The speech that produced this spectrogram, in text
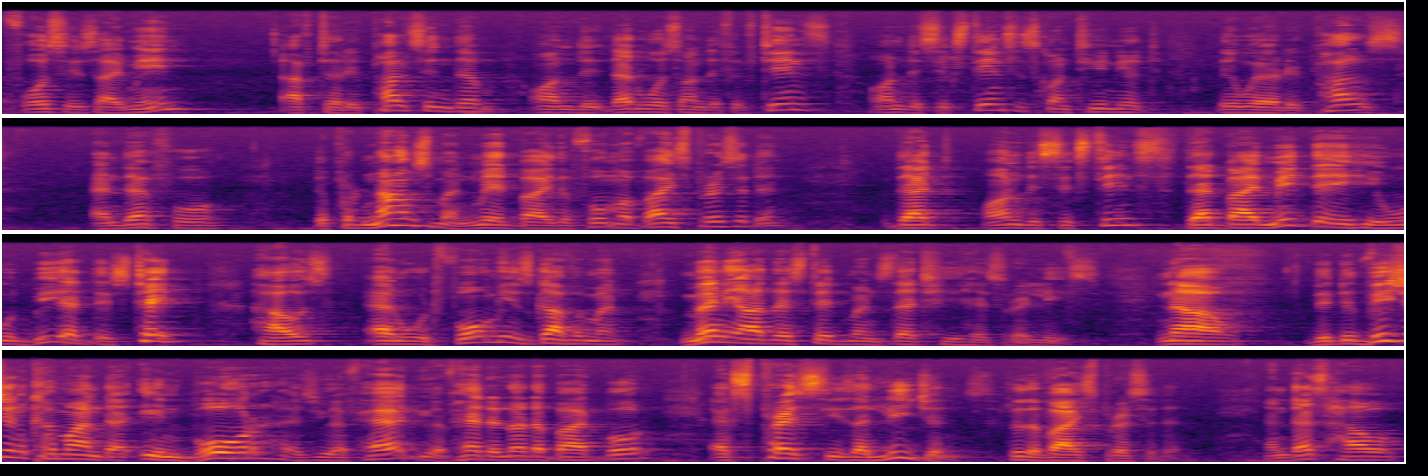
forces, I mean, after repulsing them, on the, that was on the 15th. On the 16th, it's continued. They were repulsed, and therefore, the pronouncement made by the former vice president that on the 16th, that by midday he would be at the State House and would form his government, many other statements that he has released. Now, the division commander in Bor, as you have heard, you have heard a lot about Bor, expressed his allegiance to the vice president. And that's how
